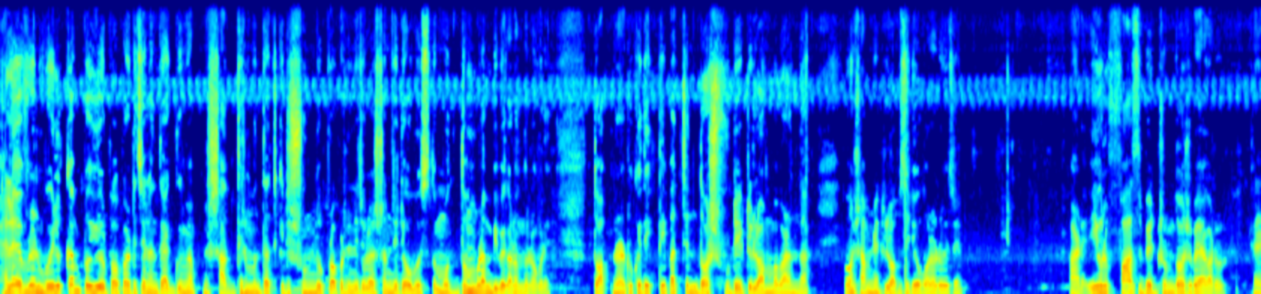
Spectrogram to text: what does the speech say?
Hello everyone welcome to your property channel তো একদমই আপনার সাধ্যের মধ্যে আজকে একটি সুন্দর প্রপার্টি নিয়ে চলে আসলাম, যেটি অবস্থিত মধ্যমগ্রাম বিবেকানন্দ নগরে। তো আপনারা ঢুকে দেখতেই পাচ্ছেন দশ ফুটে একটি লম্বা বারান্দা এবং সামনে একটি লবজিডিও করা রয়েছে। আর এই হলো ফার্স্ট বেডরুম দশ বাই এগারোর। এখানে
